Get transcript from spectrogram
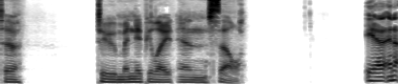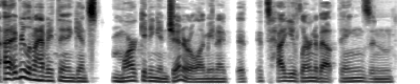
to to manipulate and sell. Yeah, and I really don't have anything against marketing in general. I mean, I, it, it's how you learn about things, and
